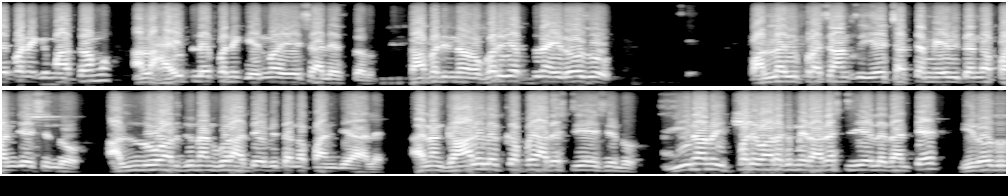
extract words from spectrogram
లేపనికి మాత్రం అలా హైప్ లేపనికి ఎన్నో వేషాలు వేస్తారు. కాబట్టి నేను ఒకరు చెప్తున్నా ఈ రోజు పల్లవి ప్రశాంత్ ఏ చట్టం ఏ విధంగా పనిచేసిందో అల్లు అర్జున్ అని కూడా అదే విధంగా పనిచేయాలి. ఆయన గాలి లెక్కపై అరెస్ట్ చేసిండ్రు ఈయనను ఇప్పటి వరకు మీరు అరెస్ట్ చేయలేదంటే ఈ రోజు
